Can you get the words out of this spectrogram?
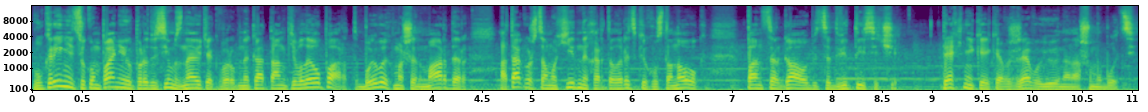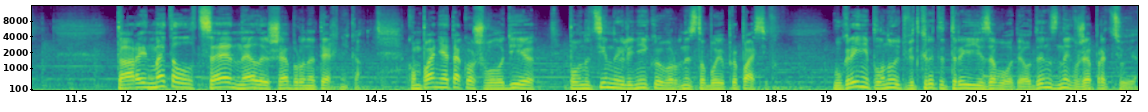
В Україні цю компанію передусім знають як виробника танків Леопард, бойових машин Мардер, а також самохідних артилерійських установок Panzerгаубіце 2000 техніки, яка вже воює на нашому боці. Та Rheinmetall – це не лише бронетехніка. Компанія також володіє повноцінною лінійкою виробництва боєприпасів. В Україні планують відкрити три її заводи. Один з них вже працює.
